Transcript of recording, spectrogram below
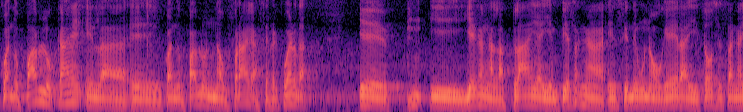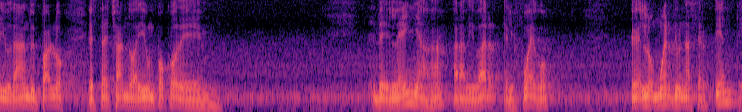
Cuando Pablo cae en la, cuando Pablo naufraga, se recuerda, y llegan a la playa y empiezan a encienden una hoguera y todos están ayudando y Pablo está echando ahí un poco de de leña ¿ah? para avivar el fuego, eh, lo muerde una serpiente.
